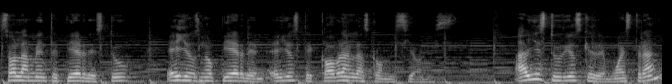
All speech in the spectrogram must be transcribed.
solamente pierdes tú. Ellos no pierden, ellos te cobran las comisiones. Hay estudios que demuestran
